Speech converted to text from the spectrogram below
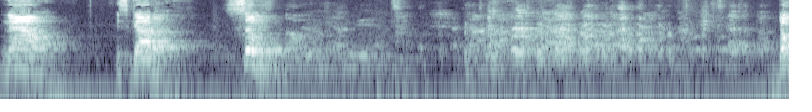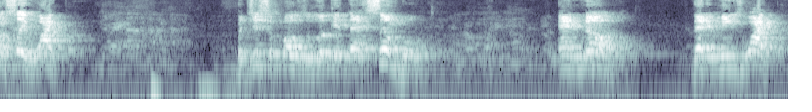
Now it's got a symbol. Don't say wiper. But you're supposed to look at that symbol and know that it means wiper.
